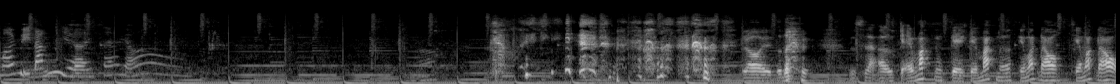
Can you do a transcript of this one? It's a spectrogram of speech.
mới bị đánh về sao vậy? Rồi từ từ từ xa ừ, kẻ mắt nữa kẻ kẻ mắt nữa kẻ mắt đâu? Kẻ mắt đâu?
